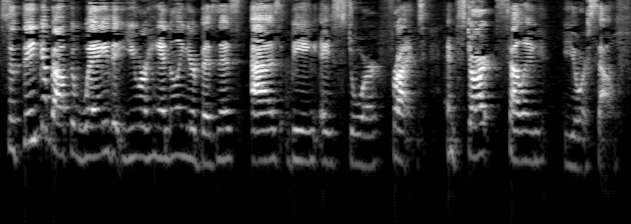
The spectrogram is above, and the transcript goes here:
So think about the way that you are handling your business as being a storefront and start selling yourself.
